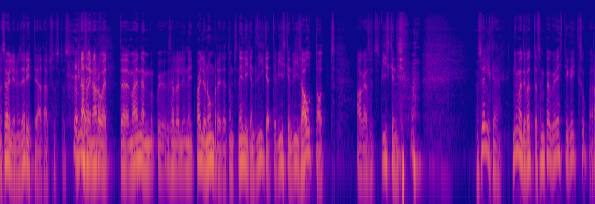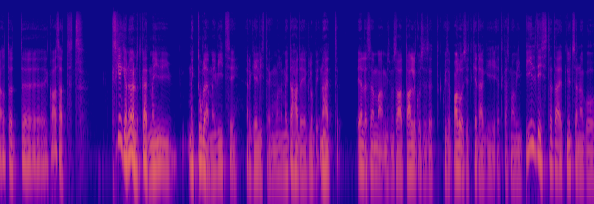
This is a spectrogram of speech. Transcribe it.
no see oli nüüd eriti hea täpsustus, mina sain aru, et äh, ma ennem, kui seal oli neid palju numbreid, et umbes nelikümmend liiget ja viiskümmend viis autot, aga sa ütlesid viiskümmend viis no selge, niimoodi võttes on peaaegu Eesti kõik superautod äh, kaasatud. kas keegi on öelnud ka, et ma ei, ma ei tule, ma ei viitsi, ärge helistage mulle, ma ei taha teie klubi, noh et jälle sama, mis ma saate alguses, et kui sa palusid kedagi, et kas ma võin pildistada, et nüüd sa nagu,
